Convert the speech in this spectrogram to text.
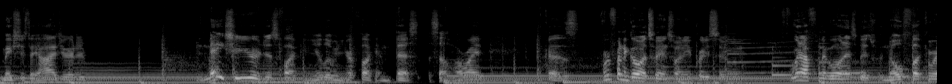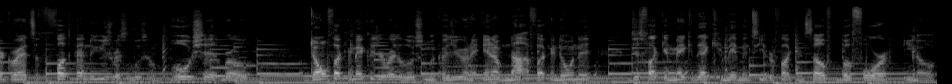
make sure you stay hydrated, make sure you're just fucking, you're living your fucking best self, all right? Because we're gonna go in 2020 pretty soon. We're not gonna go in this bitch with no fucking regrets. Fuck that New Year's resolution bullshit, bro don't fucking make it your resolution because you're gonna end up not fucking doing it. Just fucking make that commitment to your fucking self before you know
